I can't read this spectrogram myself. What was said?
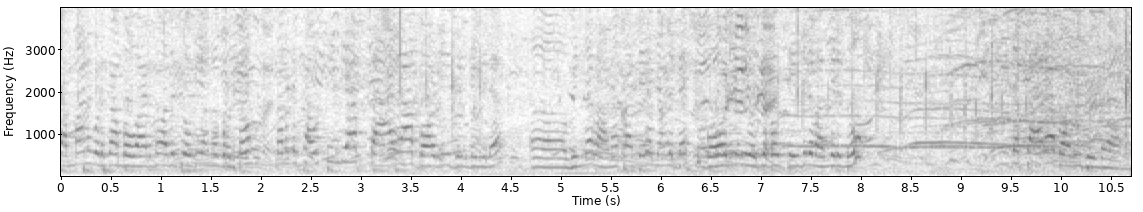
സമ്മാനം കൊടുക്കാൻ പോകുമായിരുന്നു അത് ടോമി അങ്ങ് കൊടുത്തു. നമ്മുടെ സൗത്ത് ഇന്ത്യ പാരാ ബോഡി ബിൽഡിംഗിൽ വിന്നറാണ് അപ്പോൾ അദ്ദേഹം ഞങ്ങൾ ബെസ്റ്റ് ബോഡി എന്ന് ചോദിച്ചപ്പോൾ സ്റ്റേജിൽ വന്നിരുന്നു. ഈസ് എ പാരാ ബോഡി ബിൽഡറാണ്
